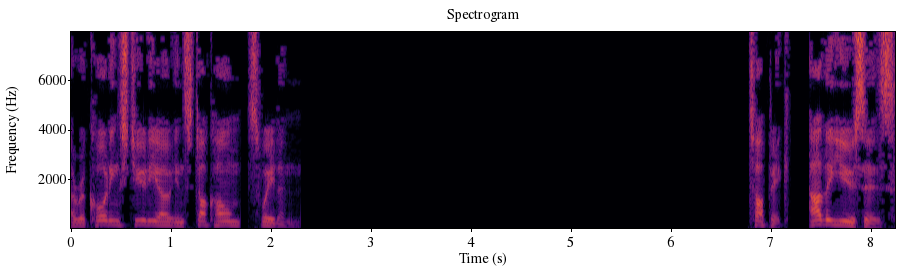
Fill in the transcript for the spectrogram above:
a recording studio in Stockholm, Sweden Other uses.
